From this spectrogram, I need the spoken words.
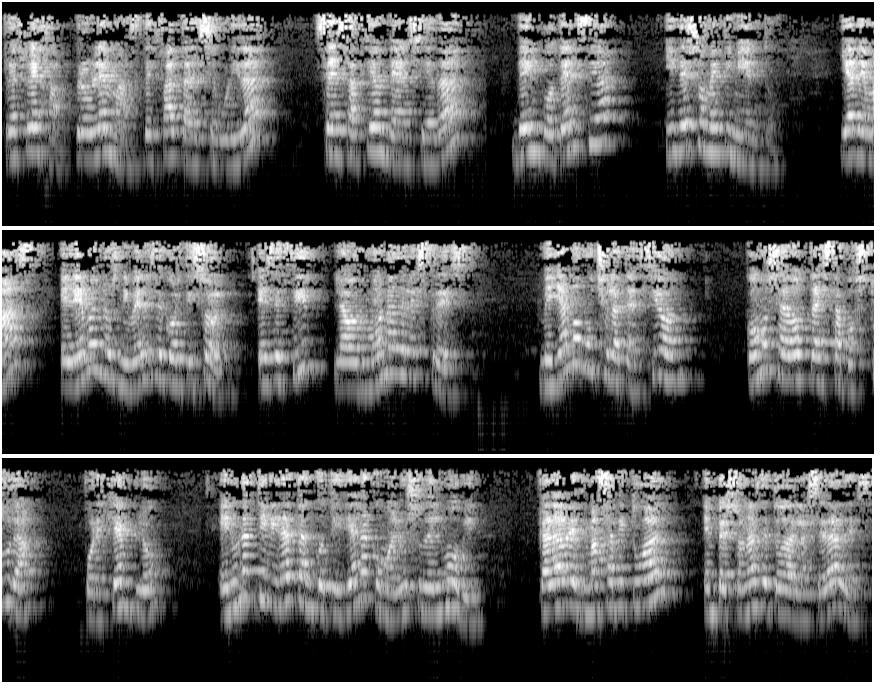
refleja problemas de falta de seguridad, sensación de ansiedad, de impotencia y de sometimiento y además elevan los niveles de cortisol, es decir, la hormona del estrés. Me llama mucho la atención cómo se adopta esta postura, por ejemplo, en una actividad tan cotidiana como el uso del móvil, cada vez más habitual en personas de todas las edades.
